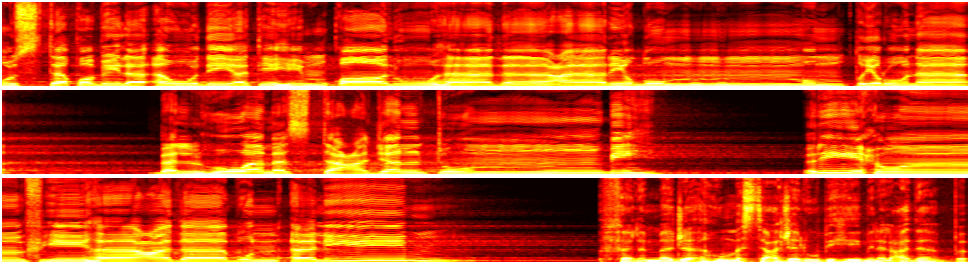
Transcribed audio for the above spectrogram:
مستقبل أوديتهم قالوا هذا عارض ممطرنا بل هو ما استعجلتم به. ريح فيها عذاب أليم. فلما جاءهم ما استعجلوا به من العذاب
